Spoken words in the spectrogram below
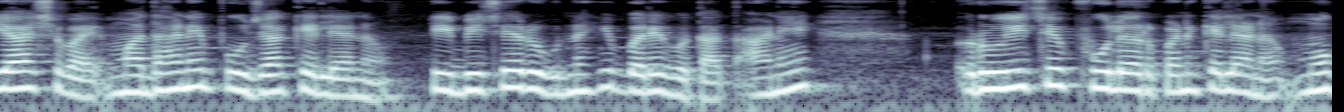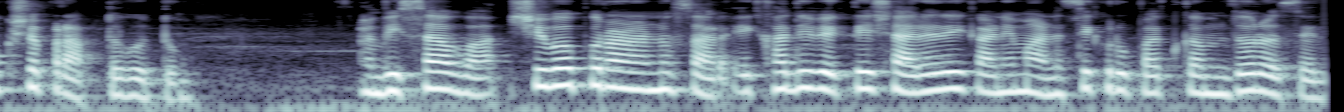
याशिवाय मधाने पूजा केल्यानं टी बीचे रुग्णही बरे होतात आणि रुईचे फूल अर्पण केल्यानं मोक्ष प्राप्त होतो. विसावा शिवपुराणानुसार एखादी व्यक्ती शारीरिक आणि मानसिक रूपात कमजोर असेल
